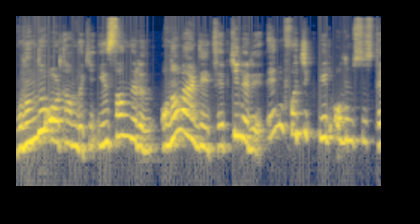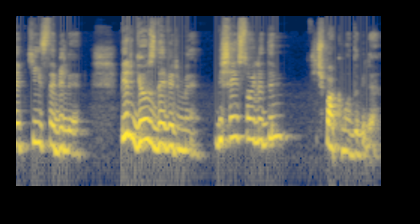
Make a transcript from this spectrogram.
bulunduğu ortamdaki insanların ona verdiği tepkileri en ufacık bir olumsuz tepki ise bile bir göz devirme, bir şey söyledim hiç bakmadı bile.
